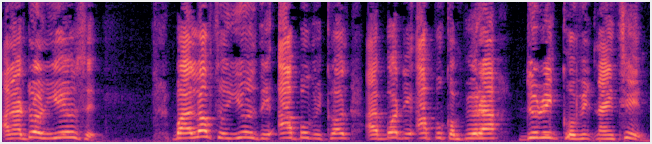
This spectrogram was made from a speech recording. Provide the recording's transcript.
and I don't use it. But I love to use the Apple because I bought the Apple computer during COVID 19.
